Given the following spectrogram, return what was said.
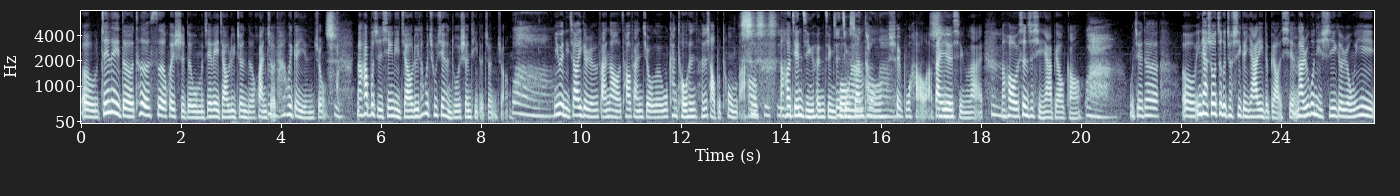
呃，这类的特色会使得我们这类焦虑症的患者，他会更严重。是。那他不止心理焦虑，他会出现很多身体的症状。哇！因为你知道，一个人烦恼超烦久了，我看头很很少不痛吧？是是是。然后肩颈很紧绷啊，肩颈酸痛啊，睡不好啊，半夜醒来，然后甚至血压飙高。哇！我觉得，呃，应该说这个就是一个压力的表现。那如果你是一个容易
